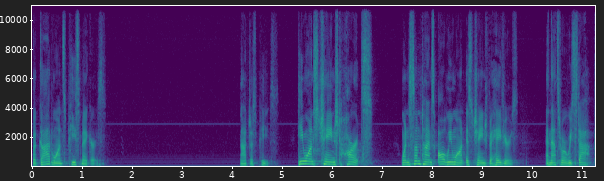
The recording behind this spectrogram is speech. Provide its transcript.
But God wants peacemakers, not just peace. He wants changed hearts when sometimes all we want is changed behaviors, and that's where we stop.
